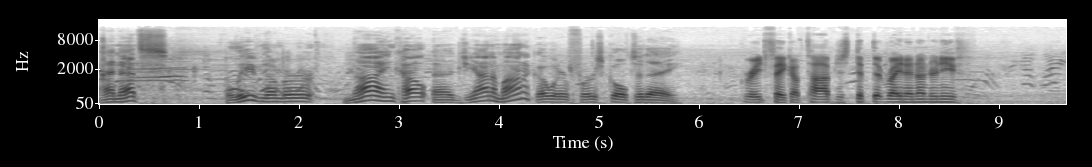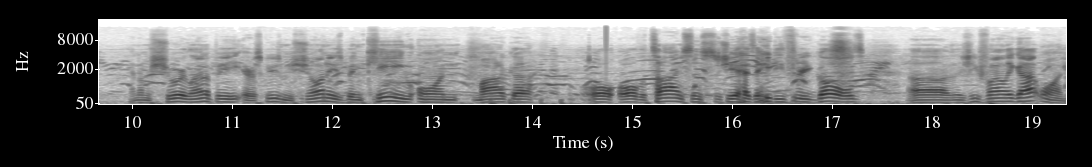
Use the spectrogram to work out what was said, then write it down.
And that's, I believe, number nine, uh, Gianna Monaco with her first goal today. Great fake up top, just dipped it right in underneath. And I'm sure Lenape, or excuse me, Shawnee's been keying on Monaco all, all the time since she has 83 goals. Uh, and she finally got one,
